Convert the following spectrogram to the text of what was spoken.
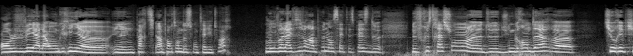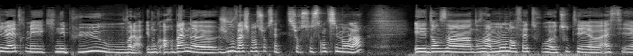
enlevé à la Hongrie une partie importante de son territoire. Donc voilà, vivre un peu dans cette espèce de, de frustration euh, d'une grandeur euh, qui aurait pu être mais qui n'est plus ou voilà. Et donc Orban euh, joue vachement sur cette sur ce sentiment-là. Et dans un dans un monde en fait où euh, tout est assez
